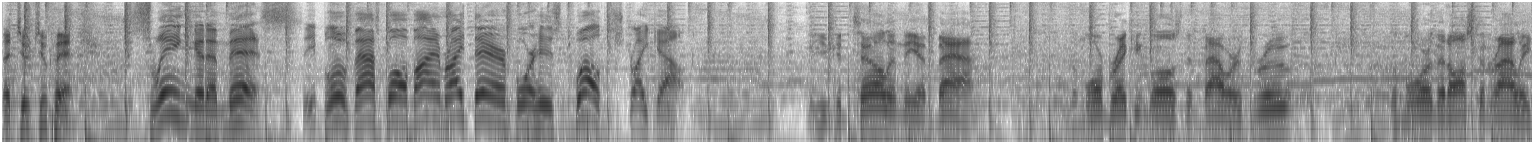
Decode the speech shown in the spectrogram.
The 2 2 pitch. Swing and a miss. He blew a fastball by him right there for his 12th strikeout. You could tell in the at bat, the more breaking balls that Bauer threw, the more that Austin Riley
